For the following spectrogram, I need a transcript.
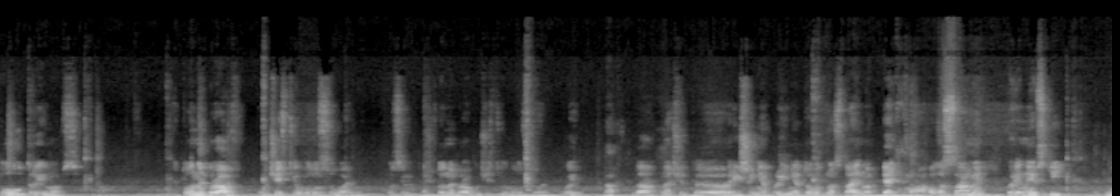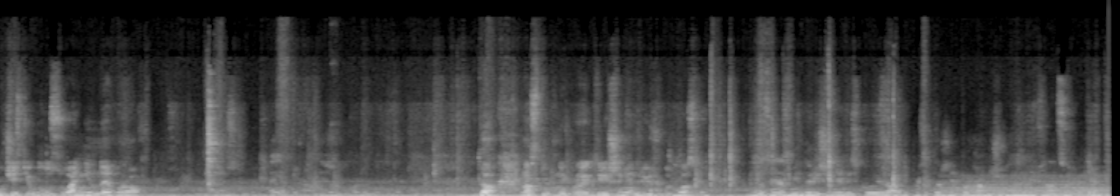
Хто утримався? Хто не брав участі у голосуванні? Василь, Вікторович, хто не брав участі у голосуванні? Ви? Так. Да, значить, е, рішення прийнято одностайно п'ятьма голосами. Коріневський участі в голосуванні не брав. Так, наступний проєкт рішення, Андрійович, будь ласка. Внесення змін до рішення міської ради про затвердження програми щодо надання фінансової підтримки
